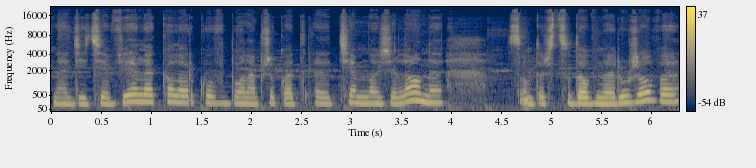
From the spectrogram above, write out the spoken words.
Znajdziecie wiele kolorków, bo na przykład e, ciemnozielony, są też cudowne różowe.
